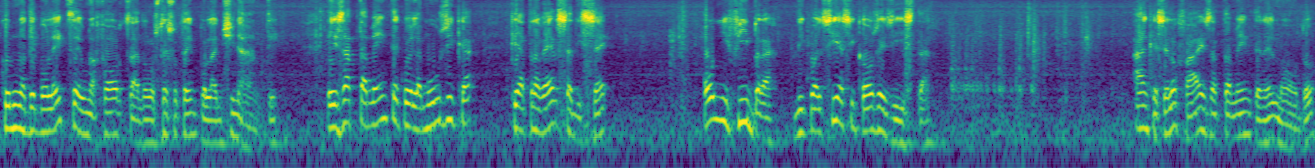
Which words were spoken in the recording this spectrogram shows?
con una debolezza e una forza allo stesso tempo lancinanti, esattamente quella musica che attraversa di sé ogni fibra di qualsiasi cosa esista, anche se lo fa esattamente nel modo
